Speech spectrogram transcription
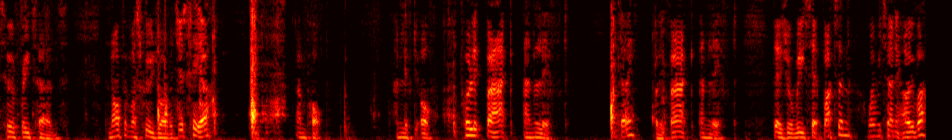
two or three turns. Then I put my screwdriver just here and pop and lift it off. Pull it back and lift. Okay, pull it back and lift. There's your reset button. When we turn it over,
